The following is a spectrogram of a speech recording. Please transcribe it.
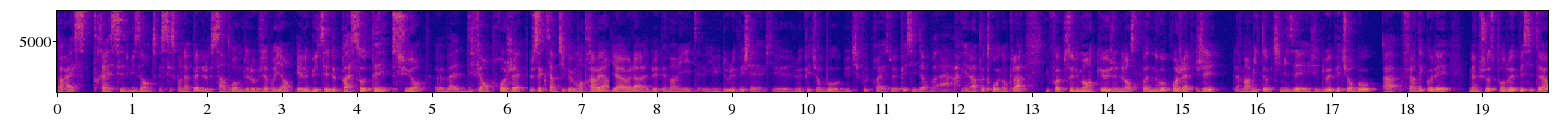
paraissent très séduisantes. C'est ce qu'on appelle le syndrome de l'objet brillant. Et le but, c'est de pas sauter sur euh, bah, différents projets. Je sais que c'est un petit peu mon travers. Il y a voilà, le l'EP Marmite, il y a eu WP Chef, il y a eu l'EP Turbo, Beautiful Press, l'EP Cider. Bah, il y en a un peu trop. Donc là, il faut absolument que je ne lance pas de nouveaux projets. J'ai la marmite optimisée, j'ai WP Turbo à faire décoller, même chose pour WP Sitter.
